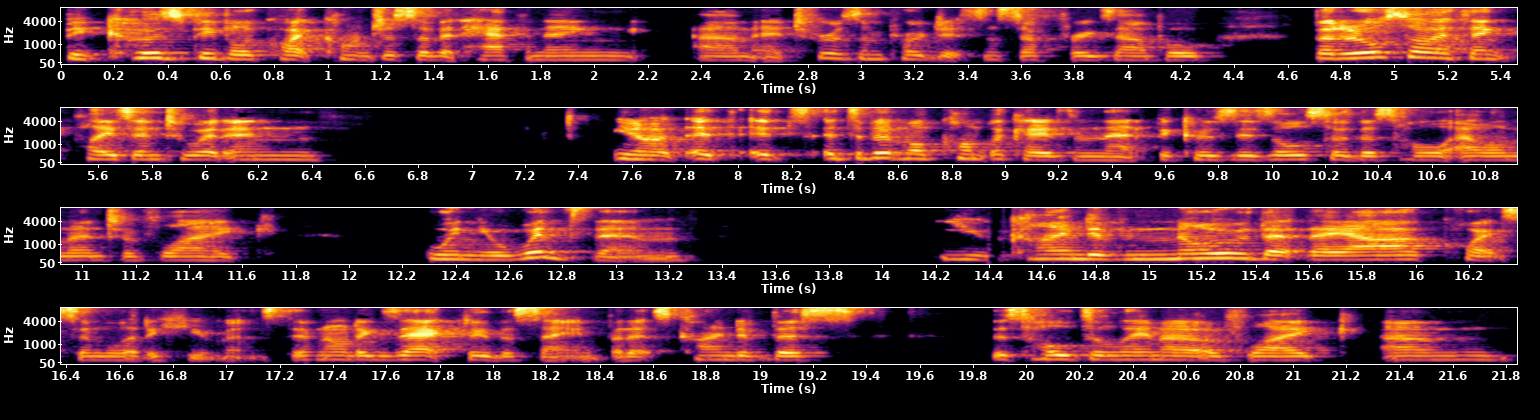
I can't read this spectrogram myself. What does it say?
because people are quite conscious of it happening um, at tourism projects and stuff, for example. But it also, I think, plays into it in, you know, it, it's it's a bit more complicated than that because there's also this whole element of like when you're with them, you kind of know that they are quite similar to humans. They're not exactly the same, but it's kind of this this whole dilemma of like um,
